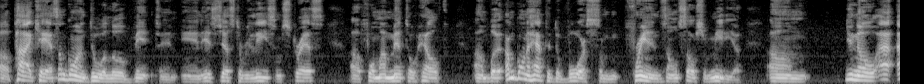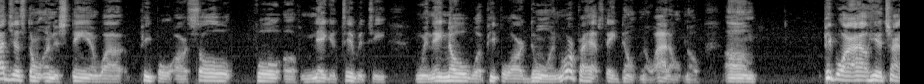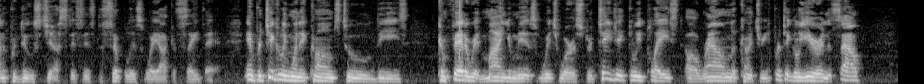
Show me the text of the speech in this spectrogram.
uh, podcast, I'm going to do a little vent, and, it's just to release some stress uh, for my mental health. Um, but I'm going to have to divorce some friends on social media um, you know, I, I just don't understand why people are so full of negativity when they know what people are doing, or perhaps they don't know. I don't know. Um, people are out here trying to produce justice, is the simplest way I could say that. And particularly when it comes to these Confederate monuments, which were strategically placed around the country, particularly here in the South,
